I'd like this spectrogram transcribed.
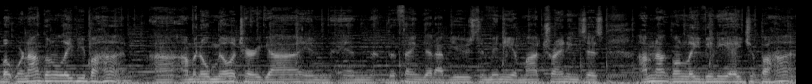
but we're not going to leave you behind. Uh, I'm an old military guy, and, and the thing that I've used in many of my trainings is I'm not going to leave any agent behind.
